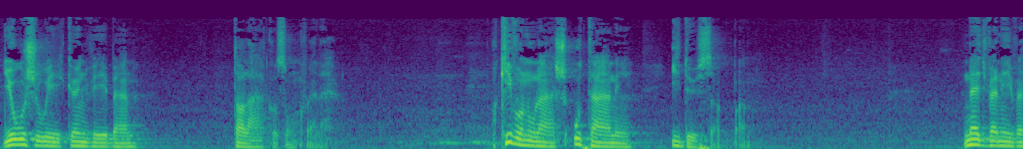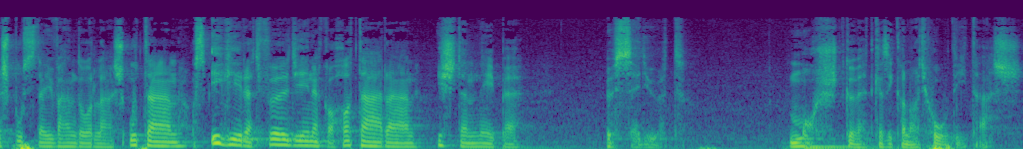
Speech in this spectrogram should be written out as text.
Józsué könyvében találkozunk vele. A kivonulás utáni időszakban. 40 éves pusztai vándorlás után az ígéret földjének a határán Isten népe összegyűlt. Most következik a nagy hódítás.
